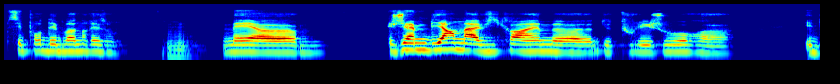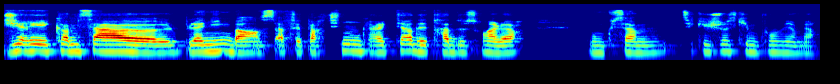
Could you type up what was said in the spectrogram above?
c'est pour des bonnes raisons. Mmh. Mais j'aime bien ma vie quand même euh, de tous les jours. Euh, et de gérer comme ça euh, le planning, ben, ça fait partie de mon caractère d'être à 200 à l'heure. Donc, ça, c'est quelque chose qui me convient bien.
